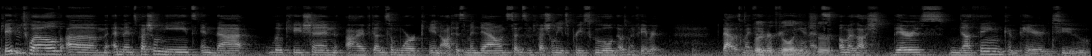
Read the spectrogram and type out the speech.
K through 12, um, and then special needs in that location. I've done some work in autism and Downs, done some special needs preschool. That was my favorite. That was my Very favorite group of units. Sure. Oh my gosh, there's nothing compared to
